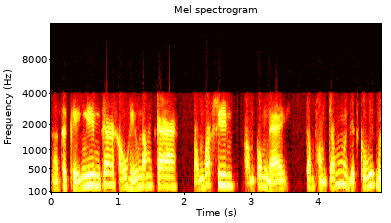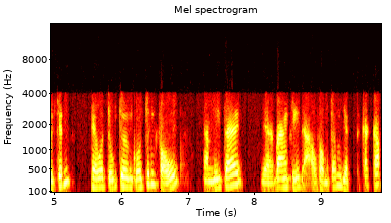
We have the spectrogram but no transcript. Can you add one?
à, thực hiện nghiêm các khẩu hiệu 5K, cộng vaccine, cộng công nghệ trong phòng chống dịch Covid-19 theo chủ trương của chính phủ, ngành y tế và ban chỉ đạo phòng chống dịch các cấp.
